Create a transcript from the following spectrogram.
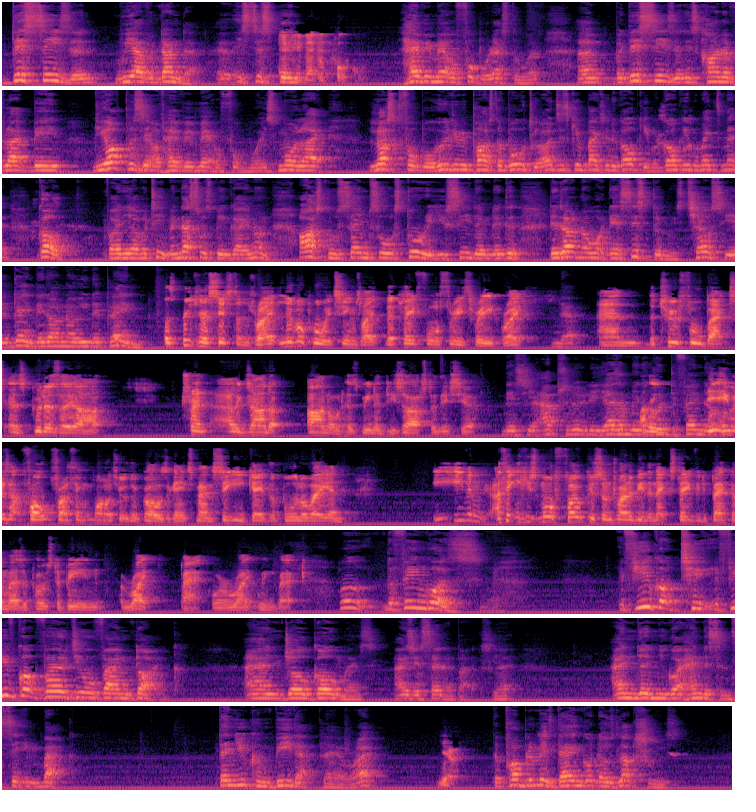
this season we haven't done that. Uh, it's just been heavy metal football. Heavy metal football, that's the word. Um, but this season is kind of like being the opposite of heavy metal football. It's more like lost football. Who do we pass the ball to? I just give back to the goalkeeper. Goalkeeper makes a mess. goal by the other team, and that's what's been going on. Arsenal, same sort of story. You see them; they do, they don't know what their system is. Chelsea, again, they don't know who they're playing. Well, speaking of systems, right? Liverpool, it seems like they play four three three, right? Yeah. And the two fullbacks, as good as they are, Trent Alexander Arnold has been a disaster this year. This year, absolutely, he hasn't been I a good defender. He, he was at fault for I think one or two of the goals against Man City. He gave the ball away and even I think he's more focused on trying to be the next David Beckham as opposed to being a right back or a right wing back. Well, the thing was, if you got two, if you've got Virgil Van Dijk and Joe Gomez as your centre backs, yeah, and then you got Henderson sitting back, then you can be that player, right? Yeah. The problem is they ain't got those luxuries.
